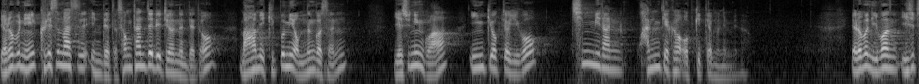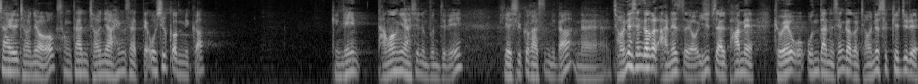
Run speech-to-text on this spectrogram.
여러분이 크리스마스인데도 성탄절이 되었는데도 마음이 기쁨이 없는 것은 예수님과 인격적이고 친밀한 관계가 없기 때문입니다. 여러분 이번 24일 저녁 성탄 전야 행사 때 오실 겁니까? 굉장히 당황해 하시는 분들이 계실 것 같습니다. 네. 전혀 생각을 안 했어요. 24일 밤에 교회 온다는 생각을 전혀 스케줄에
